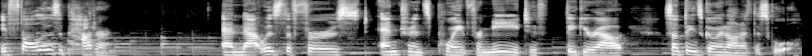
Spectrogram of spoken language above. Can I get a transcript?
It follows a pattern. And that was the first entrance point for me to figure out something's going on at the school.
